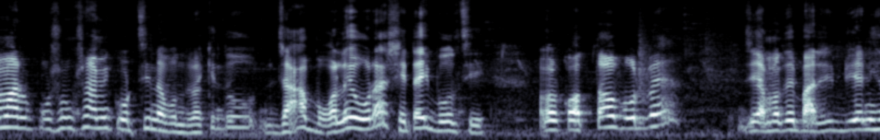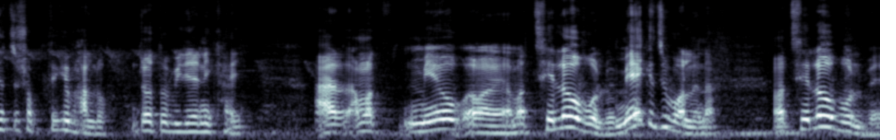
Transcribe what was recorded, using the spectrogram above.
আমার প্রশংসা আমি করছি না বন্ধুরা। কিন্তু যা বলে ওরা সেটাই বলছি। আমার কর্তাও বলবে যে, আমাদের বাড়ির বিরিয়ানি হচ্ছে সব থেকে ভালো, যত বিরিয়ানি খাই। আর আমার মেয়েও আমার ছেলেও বলবে, মেয়ে কিছু বলে না, আমার ছেলেও বলবে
